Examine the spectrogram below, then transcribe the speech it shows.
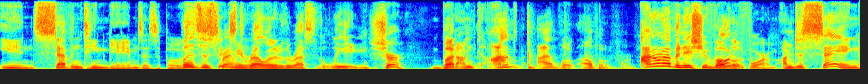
in 17 games as opposed But to just I mean relative to the rest of the league. sure. But I'm I'm, I'm I'll vote. I'll vote for him. I don't have an issue voting vote. for him. I'm just saying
